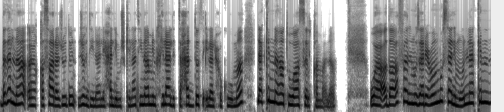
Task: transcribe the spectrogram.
بذلنا آه، قصارى جهدنا لحل مشكلاتنا من خلال التحدث إلى الحكومة لكنها تواصل قمعنا وأضاف المزارعون مسالمون لكن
